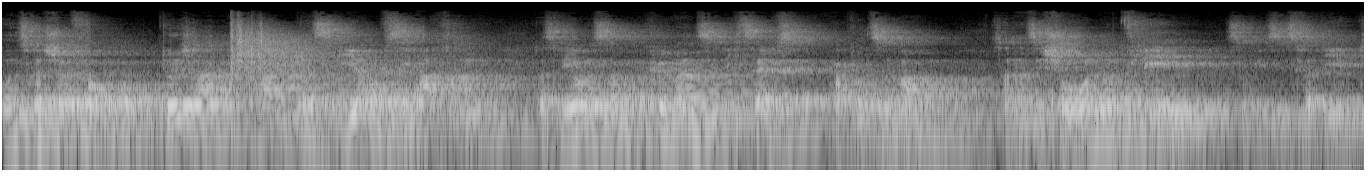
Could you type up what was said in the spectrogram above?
unsere Schöpfung durchatmen kann, dass wir auf sie achten, dass wir uns darum kümmern, sie nicht selbst kaputt zu machen, sondern sie schonen und pflegen, so wie sie es verdient.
